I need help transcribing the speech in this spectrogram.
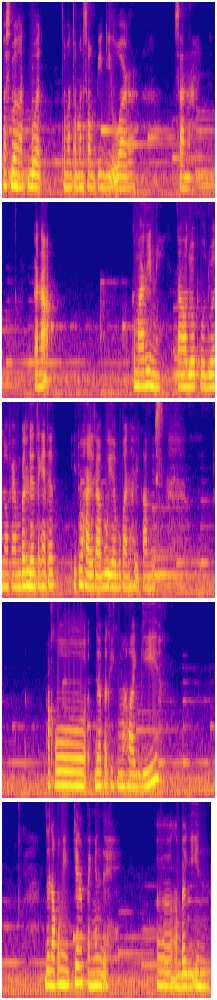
pas banget buat teman-teman sompi di luar sana. Karena kemarin nih tanggal 22 November dan ternyata itu hari Rabu ya bukan hari Kamis. Aku dapat hikmah lagi dan aku mikir pengen deh uh, ngebagiin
